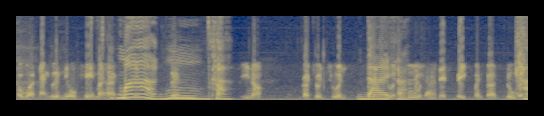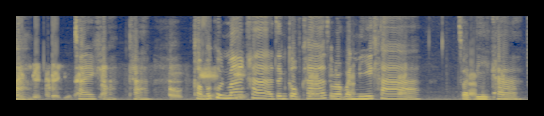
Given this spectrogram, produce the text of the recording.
ผมว่าหนังเรื่องนี้โอเคมากมากอืมค่ะพี่เนาะ ก็ชวนชวนได้ชวนค่ะดูหน้าเน็ตฟิกมันก็ดูกันค่ะได้เรื่อยๆอยู่นะใช่ค่ะค่ะโเขอบพระคุณมากค่ะอาจารย์กบค่ะสำหรับวันนี้ค่ะ สวัสดีค่ะ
